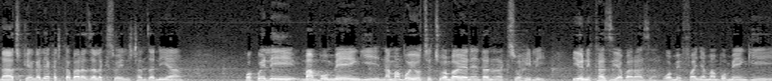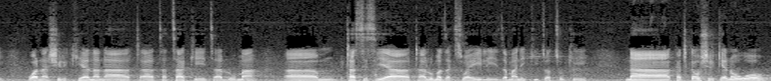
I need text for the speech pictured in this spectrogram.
Na tukiangalia katika Baraza la Kiswahili Tanzania, kwa kweli mambo mengi na mambo yote tu ambayo yanaendana na Kiswahili, hiyo ni kazi ya baraza. Wamefanya mambo mengi, wanashirikiana na ta, TATAKI taaluma um, taasisi ya taaluma za Kiswahili zamani ikiitwa TUKI, na katika ushirikiano huo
